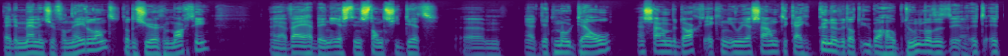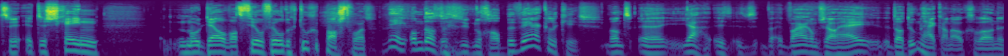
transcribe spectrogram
bij de manager van Nederland. Dat is Jurgen Marti. Nou ja, wij hebben in eerste instantie dit, ehm, ja, dit model hè, samen bedacht. Ik en Ilja samen te kijken, kunnen we dat überhaupt doen? Want het, het, het, het, is geen model wat veelvuldig toegepast wordt. Nee, omdat het natuurlijk nogal bewerkelijk is. Want eh, ja, het- het- waarom zou hij dat doen? Hij kan ook gewoon,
